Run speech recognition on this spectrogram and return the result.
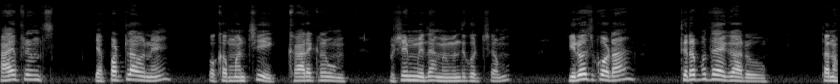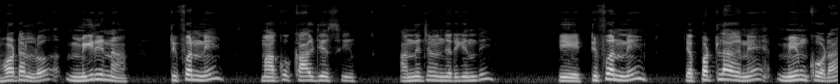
హాయ్ ఫ్రెండ్స్ ఎప్పట్లాగానే ఒక మంచి కార్యక్రమం విషయం మీద మేము ముందుకు వచ్చాము. ఈరోజు కూడా తిరుపతి గారు తన హోటల్లో మిగిలిన టిఫిన్ని మాకు కాల్ చేసి అందించడం జరిగింది. ఈ టిఫిన్ని ఎప్పట్లాగానే మేము కూడా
